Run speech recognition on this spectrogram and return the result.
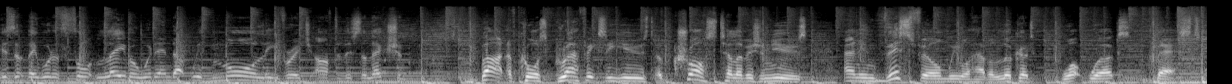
is that they would have thought Labour would end up with more leverage after this election. But of course, graphics are used across television news, and in this film, we will have a look at what works best.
